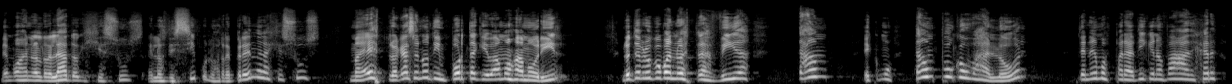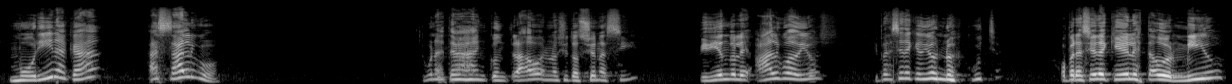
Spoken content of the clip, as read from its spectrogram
Vemos en el relato que Jesús, en los discípulos, reprenden a Jesús. Maestro, ¿acaso no te importa que vamos a morir? ¿No te preocupan nuestras vidas? Tan es como tan poco valor tenemos para ti que nos vas a dejar morir acá. Haz algo. ¿Alguna vez te has encontrado en una situación así, pidiéndole algo a Dios y pareciera que Dios no escucha? ¿O pareciera que Él está dormido,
